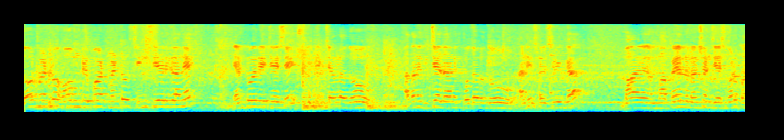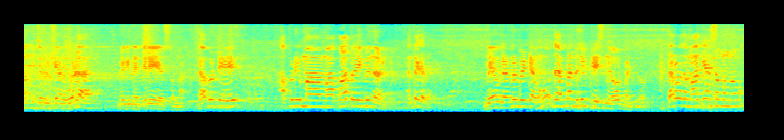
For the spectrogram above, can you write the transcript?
గవర్నమెంట్లో హోమ్ డిపార్ట్మెంట్ సిన్సియర్గానే ఎంక్వైరీ చేసి ఇది చెల్లదు అతనికి ఇచ్చేదానికి కుదరదు అని స్పెసిఫిక్గా మా మా పేర్లు మెన్షన్ చేసి కూడా పంపించిన విషయాన్ని కూడా మీకు నేను తెలియజేస్తున్నా. కాబట్టి అప్పటికి మా మా పాత్ర అయిపోయింది వాడికి. అంతే కదా? మేము లెటర్ పెట్టాము దాని మీద రిజెక్ట్ చేసింది గవర్నమెంట్లో. తర్వాత మాకేం సంబంధం?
